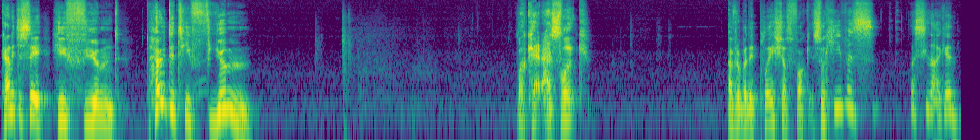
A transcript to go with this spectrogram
Can I just say he fumed? How did he fume? Look at this, look. Everybody place your fucking. So he was. Let's see that again.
